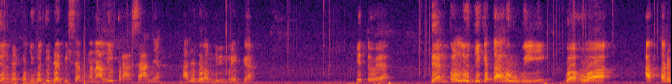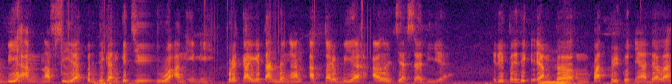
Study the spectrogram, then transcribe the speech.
dan mereka juga tidak bisa mengenali perasaan yang ada dalam diri mereka. Itu ya. Dan perlu diketahui bahwa at-tarbiyah an-nafsiyah, pendidikan kejiwaan ini berkaitan dengan at-tarbiyah al-jasadiyah. Jadi pendidik yang hmm. keempat berikutnya adalah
